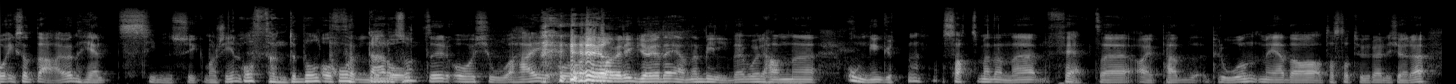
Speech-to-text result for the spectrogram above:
Og sant, det er jo en helt sinnssyk maskin. Og og Thunderbolt-port der også. Og tjo og hei. Og det var veldig gøy det ene bildet hvor han eh, unge gutten satt med denne fete iPad Pro-en med da tastaturet eller kjøret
